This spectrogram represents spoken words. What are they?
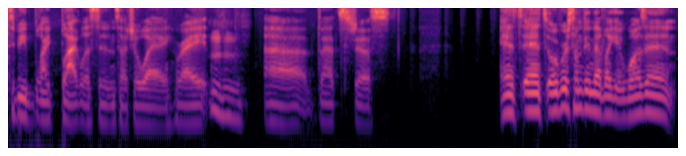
to be like blacklisted in such a way, right? Mm-hmm. Uh, that's just and it's and it's over something that like it wasn't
